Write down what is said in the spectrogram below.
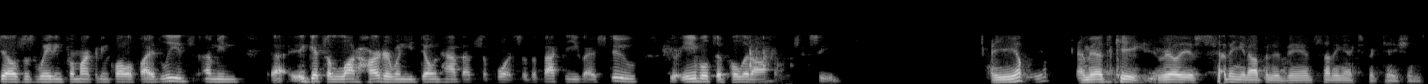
sales is waiting for marketing qualified leads. I mean, uh, it gets a lot harder when you don't have that support. So the fact that you guys do, you're able to pull it off and succeed. Yep. I mean, that's key. It really is setting it up in advance, setting expectations.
